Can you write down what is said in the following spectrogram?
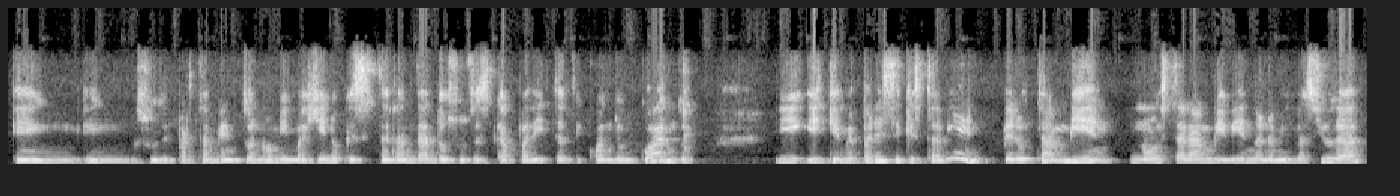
en, en su departamento, ¿no? Me imagino que se estarán dando sus escapaditas de cuando en cuando y, que me parece que está bien, pero también no estarán viviendo en la misma ciudad,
